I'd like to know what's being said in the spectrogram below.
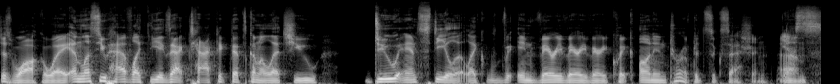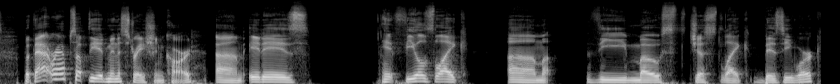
just walk away, unless you have like the exact tactic that's going to let you do and steal it like v- in very very very quick uninterrupted succession. Um, Yes. but that wraps up the administration card. Um, it is, it feels like um the most just like busy work,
